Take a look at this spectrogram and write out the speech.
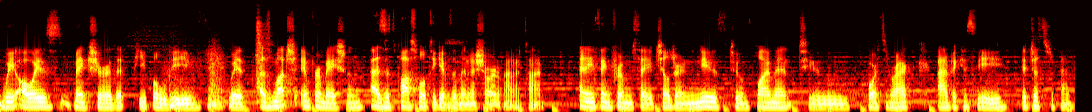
We always make sure that people leave with as much information as it's possible to give them in a short amount of time. Anything from, say, children and youth to employment to sports and rec, advocacy, it just depends.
